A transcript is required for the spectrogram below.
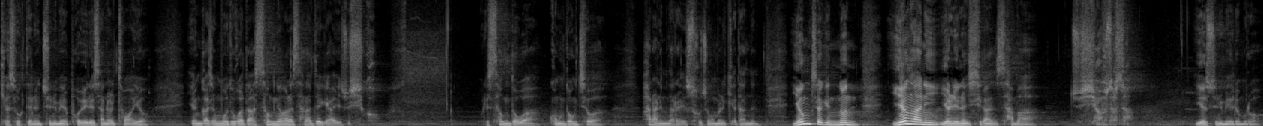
계속되는 주님의 보혈의 산을 통하여 영가족 모두가 다 성령 안에 살아 되게 하여 주시고 우리 성도와 공동체와 하나님 나라의 소중함을 깨닫는 영적인 눈, 영안이 열리는 시간 삼아 주시옵소서. 예수님의 이름으로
